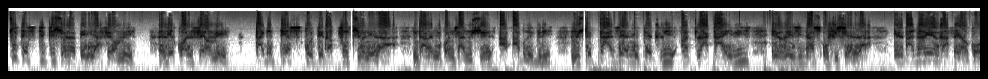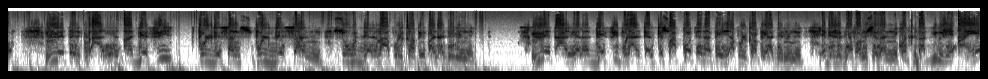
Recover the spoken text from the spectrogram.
Toute institution dans pays a fermé. L'école fermée pas de pièces côté qui a fonctionné là. Nous avons comme ça, monsieur, à, à régler. Monsieur caserne tête entre la Kaili et la résidence officielle là. Il n'a pas gagné le café encore. Mettons un défi pour le descendre, pour le descendre sur route Delma pour le camper pendant 10 minutes mettre Ariel un défi pour quel que soit côté d'un pays pour le camper à deux minutes. Et bien, je dis à M. René contre pas diriger rien.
